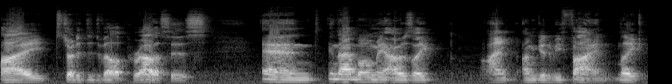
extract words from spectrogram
I started to develop paralysis, and in that moment I was like, I'm I'm gonna be fine. Like,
